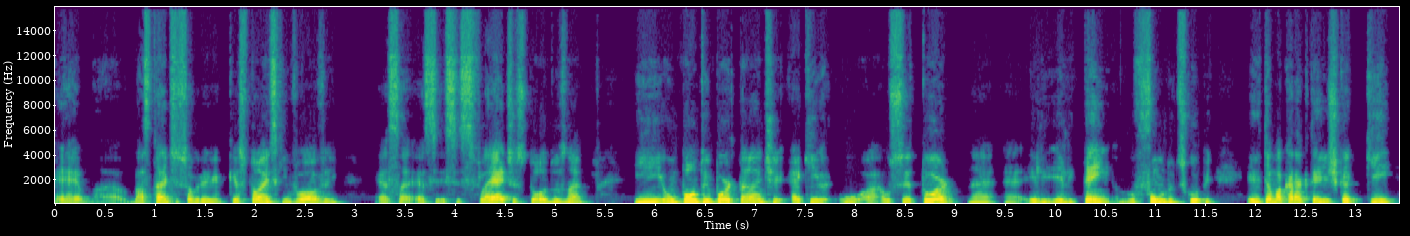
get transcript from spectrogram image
é, bastante sobre questões que envolvem essa, esses flats todos, né? E um ponto importante é que o, o setor, né, é, ele, ele tem, o fundo, desculpe, ele tem uma característica que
